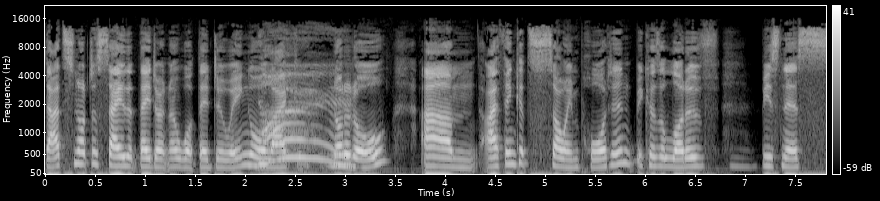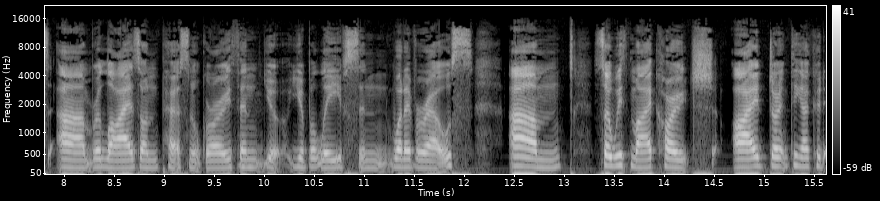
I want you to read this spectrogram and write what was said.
that's not to say that they don't know what they're doing or like not at all. Um, I think it's so important because a lot of business um, relies on personal growth and your your beliefs and whatever else. Um, so with my coach, I don't think I could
